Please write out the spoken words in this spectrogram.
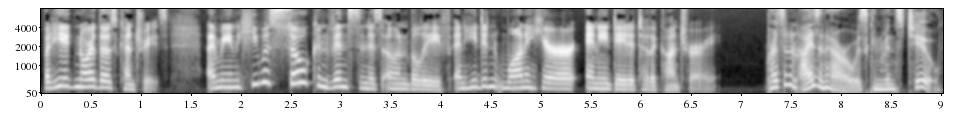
But he ignored those countries. I mean, he was so convinced in his own belief, and he didn't want to hear any data to the contrary. President Eisenhower was convinced too.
